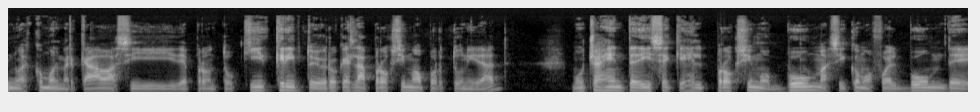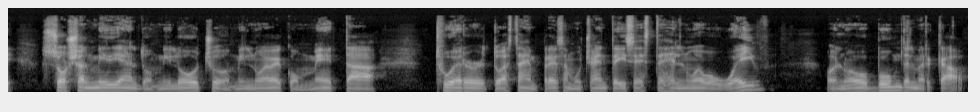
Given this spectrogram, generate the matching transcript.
no es como el mercado así de pronto cripto, yo creo que es la próxima oportunidad. Mucha gente dice que es el próximo boom, así como fue el boom de social media en el 2008, 2009 con Meta, Twitter, todas estas empresas. Mucha gente dice este es el nuevo wave o el nuevo boom del mercado.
